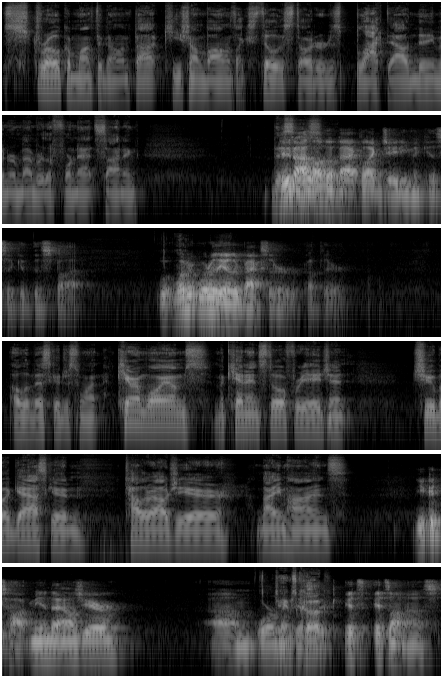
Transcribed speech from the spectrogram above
stroke a month ago and thought Keyshawn Vaughn was like still a starter, just blacked out and didn't even remember the Fournette signing. This Dude, I love a back like J.D. McKissic at this spot. What what are, what are the other backs that are up there? Oh, Laviska just went. Kyren Williams, McKinnon still a free agent. Chuba Gaskin, Tyler Allgeier, Nyheim Hines. You could talk me into Allgeier um, or James McKissick. Cook? It's it's on us.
